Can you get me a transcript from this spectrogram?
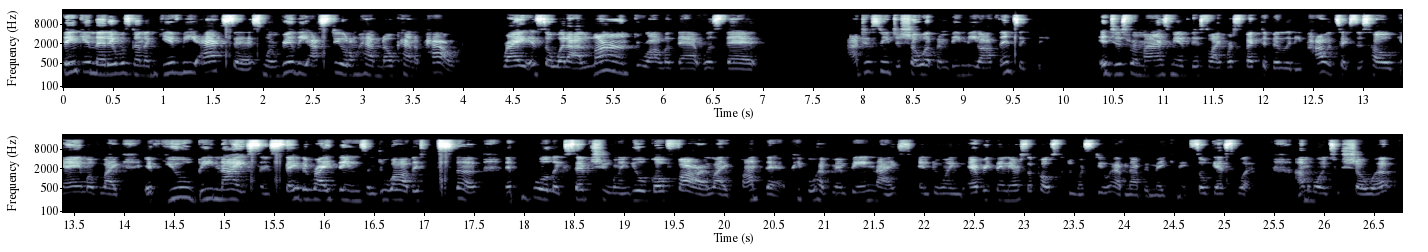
thinking that it was going to give me access when really I still don't have no kind of power, right? And so what I learned through all of that was that I just need to show up and be me authentically it just reminds me of this like respectability politics, this whole game of like, if you be nice and say the right things and do all this stuff, then people will accept you and you'll go far. Like, bump that. People have been being nice and doing everything they're supposed to do and still have not been making it. So, guess what? I'm going to show up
